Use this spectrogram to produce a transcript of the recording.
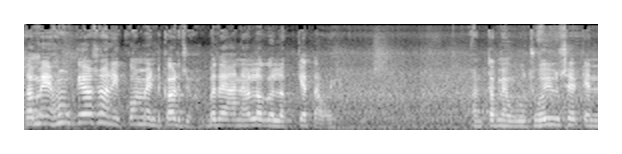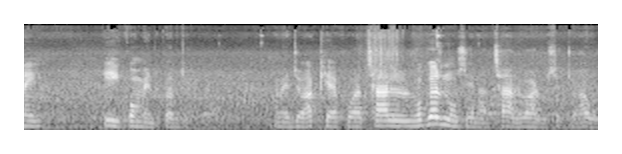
તમે શું કહો છો ને કોમેન્ટ કરજો. બધા આને અલગ અલગ કહેતા હોય. અને તમે એવું જોયું છે કે નહીં એ કોમેન્ટ કરજો. અમે જો આખે આખું આ છાલ વગરનું છે ને છાલવાળું છે જો આવું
